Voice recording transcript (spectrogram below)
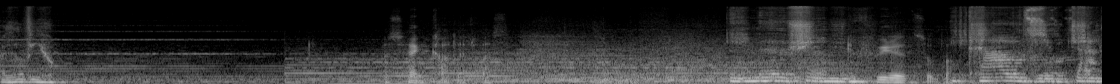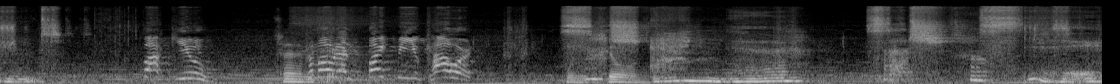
I love you. Es hängt gerade etwas. Emotion. Gefühle zu clouds your judgment. Fuck you! Come out and fight me, you coward! Munition. Anger. Such hostility.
